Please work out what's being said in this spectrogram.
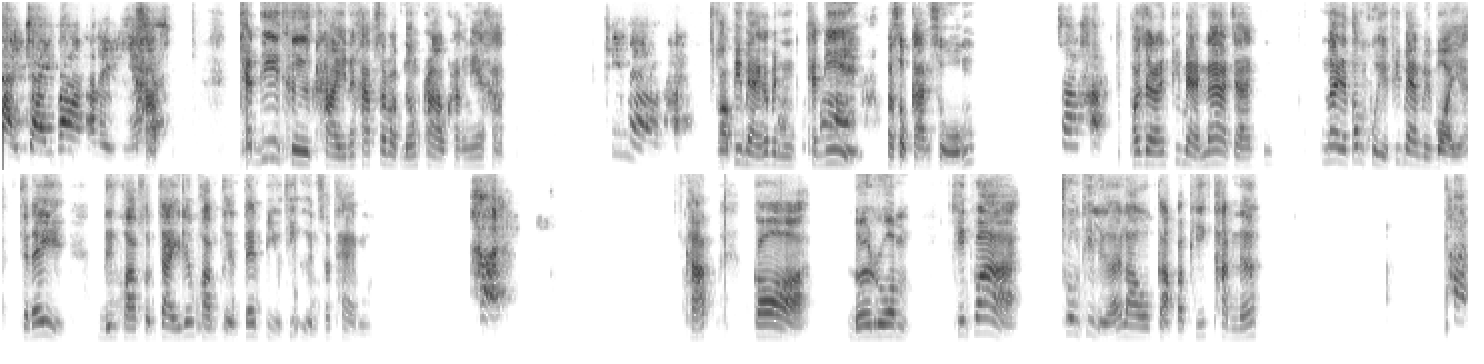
หายใจบ้างอะไรอย่างเงี้ยครับค่ะ caddie คือใครนะครับสำหรับน้องพราวครั้งเนี้ยครับ พี่แมนค่ะอ๋อพี่แมนก็เป็น caddie ประสบการณ์สูงใช่ค่ะ เพราะฉะนั้นพี่แมนน่าจะ น่าจะต้องคุยกับพี่แมนบ่อยๆอะจะได้ดึงความสนใจเรื่องความตื่นเต้นไปอยู่ที่อื่นซะแทน ค่ะ ครับ ก็โดยรวมคิดว่าช่วงที่เหลือเรากลับมาพีคทันเนอะทัน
